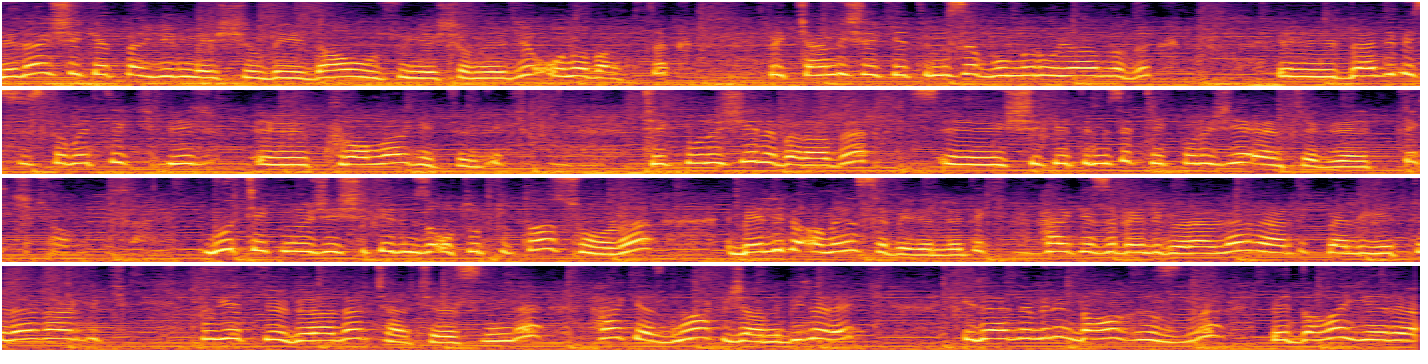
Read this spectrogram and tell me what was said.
Neden şirketler 25 yıl değil daha uzun yaşanıyor diye ona baktık ve kendi şirketimize bunları uyarladık. E, belli bir sistematik bir e, kurallar getirdik. Teknolojiyle beraber e, şirketimizi teknolojiye entegre ettik. Çok güzel. Bu teknolojiyi şirketimize oturttuktan sonra belli bir anayasa belirledik. Herkese belli görevler verdik, belli yetkiler verdik. Bu yetki ve görevler çerçevesinde herkes ne yapacağını bilerek ilerlemenin daha hızlı ve daha yere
